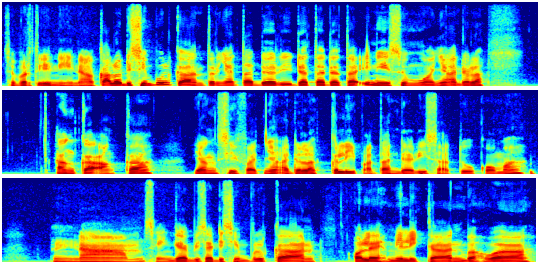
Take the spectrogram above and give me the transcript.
seperti ini. Nah, kalau disimpulkan ternyata dari data-data ini semuanya adalah angka-angka yang sifatnya adalah kelipatan dari 1,6 sehingga bisa disimpulkan oleh Milikan bahwa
